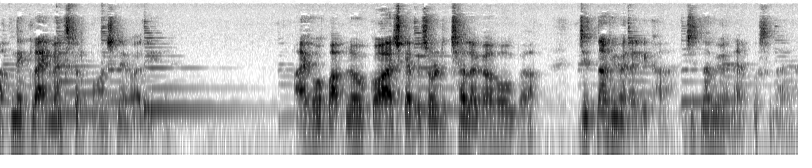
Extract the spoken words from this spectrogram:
अपने क्लाइमैक्स पर पहुँचने वाली है। आई होप आप लोगों को आज का एपिसोड अच्छा लगा होगा। जितना भी मैंने लिखा, जितना भी मैंने आपको सुनाया।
